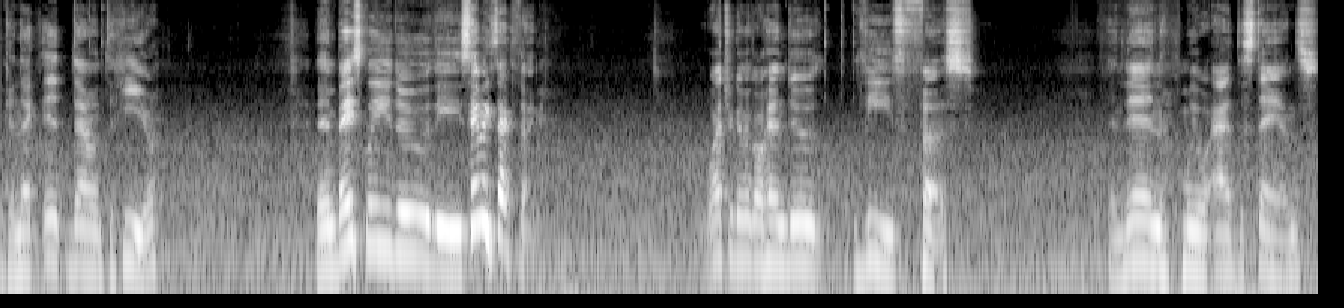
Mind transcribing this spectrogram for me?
And connect it down to here. Then basically you do the same exact thing. What you're to go ahead and do these first. And then we will add the stands.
